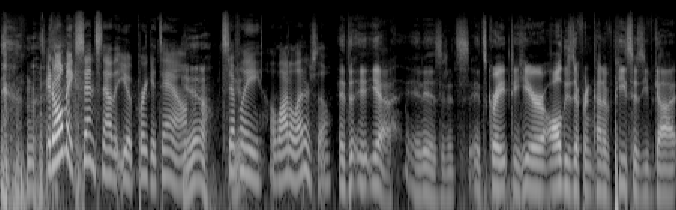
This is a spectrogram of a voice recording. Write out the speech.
It all makes sense now that you break it down. yeah. It's definitely a lot of letters, though. It, it, yeah, it is, and it's it's great to hear all these different kind of pieces you've got,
